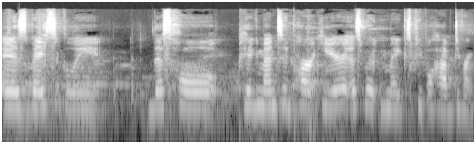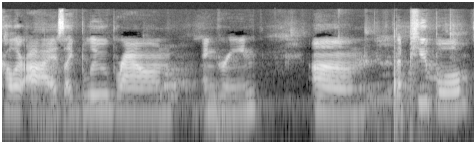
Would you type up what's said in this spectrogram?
is basically this whole pigmented part here. That's what makes people have different color eyes, like blue, brown, and green. Um, the pupil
